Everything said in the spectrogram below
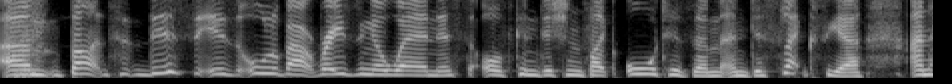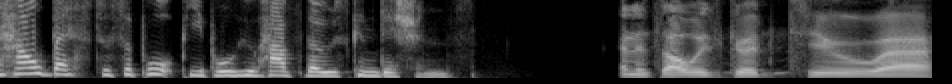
Um, but this is all about raising awareness of conditions like autism and dyslexia and how best to support people who have those conditions. And it's always good to uh,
